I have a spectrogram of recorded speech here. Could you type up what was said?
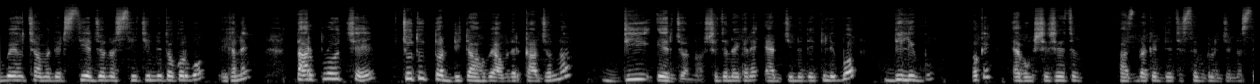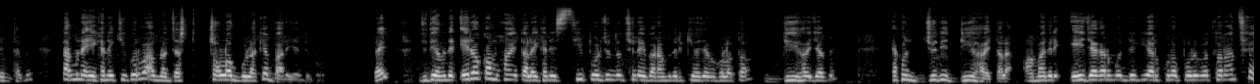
হবে হচ্ছে আমাদের সি এর জন্য সি চিহ্নিত করব এখানে। তারপর হচ্ছে চতুর্থ ডিটা হবে আমাদের কার জন্য? ডি এর জন্য। সেজন্য এখানে এন চিহ্ন দিয়ে কি লিখব? ডি লিখব। ওকে? এবং শেষে হচ্ছে ফার্স্ট ব্র্যাকেট দিয়েছে সেমিকোলনের জন্য সেম থাকবে, তার মানে এখানে কি করব? আমরা জাস্ট চলক গুলাকে বাড়িয়ে দেব রাইট যদি আমাদের এরকম হয়, তাহলে এখানে সি পর্যন্ত ছিল, এবার আমাদের কি হয়ে যাবে বলতো? ডি হয়ে যাবে। এখন যদি ডি হয়, তাহলে আমাদের এই জায়গার মধ্যে কি আর কোনো পরিবর্তন আছে?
